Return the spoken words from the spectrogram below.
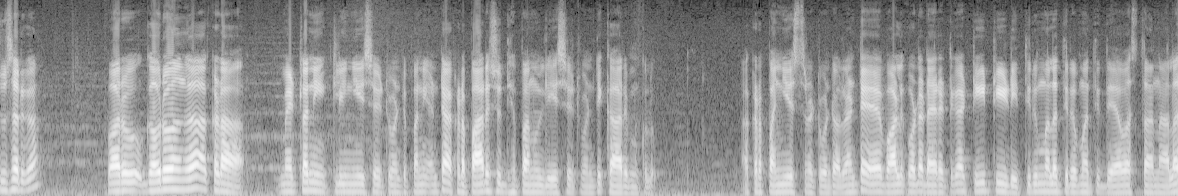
చూసారుగా వారు గౌరవంగా అక్కడ మెట్లని క్లీన్ చేసేటువంటి పని అంటే అక్కడ పారిశుద్ధ్య పనులు చేసేటువంటి కార్మికులు అక్కడ పనిచేస్తున్నటువంటి వాళ్ళు. అంటే వాళ్ళు కూడా డైరెక్ట్గా టీటీడీ తిరుమల తిరుమతి దేవస్థానాల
